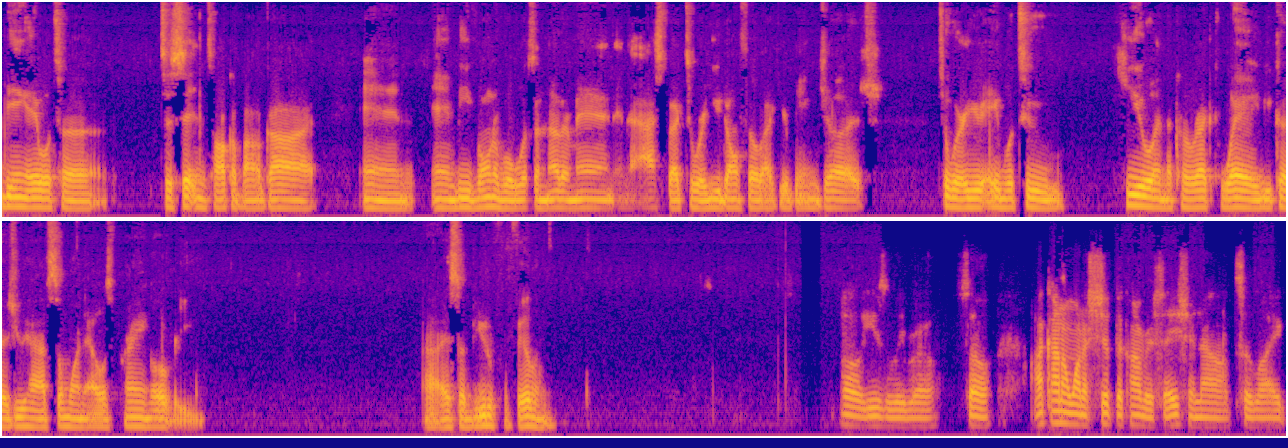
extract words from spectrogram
being able to to sit and talk about God and and be vulnerable with another man in an aspect to where you don't feel like you're being judged to where you're able to heal in the correct way because you have someone else praying over you. Uh, it's a beautiful feeling. Oh, easily, bro. So I kind of want to shift the conversation now to like,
